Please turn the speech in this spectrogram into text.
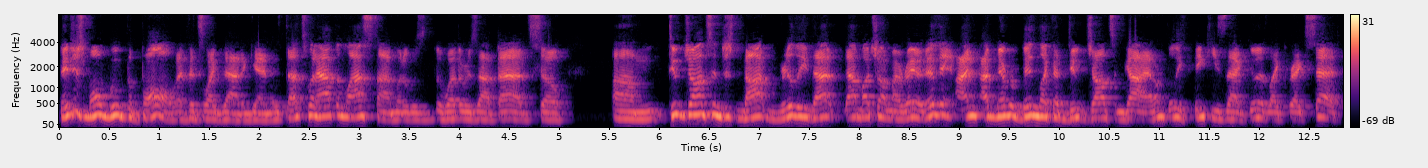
They just won't move the ball if it's like that again. That's what happened last time when it was the weather was that bad. So um, Duke Johnson just not really that that much on my radar. The other thing, i have never been like a Duke Johnson guy. I don't really think he's that good, like Greg said.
